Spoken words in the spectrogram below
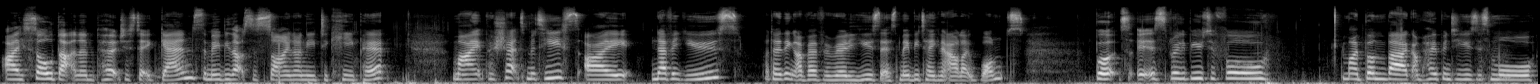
I sold that and then purchased it again, so maybe that's a sign I need to keep it. My Pochette Métis I never use. I don't think I've ever really used this, maybe taken it out like once. But it is really beautiful. My bum bag, I'm hoping to use this more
